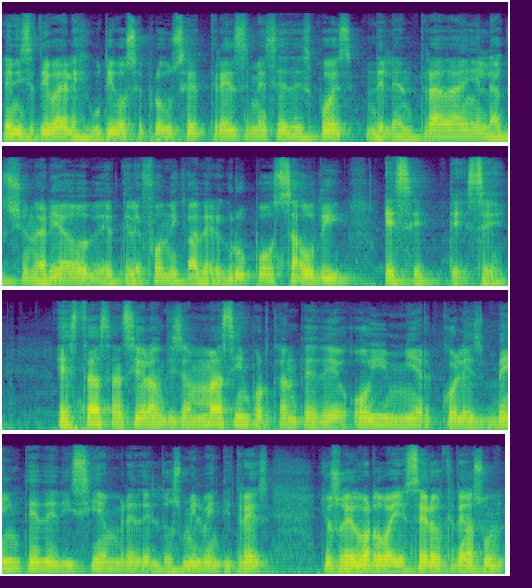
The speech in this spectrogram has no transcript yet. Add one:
La iniciativa del Ejecutivo se produce tres meses después de la entrada en el accionariado de Telefónica del grupo saudí STC. Estas han sido las noticias más importantes de hoy, miércoles 20 de diciembre del 2023. Yo soy Eduardo Ballesteros, que tengas un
